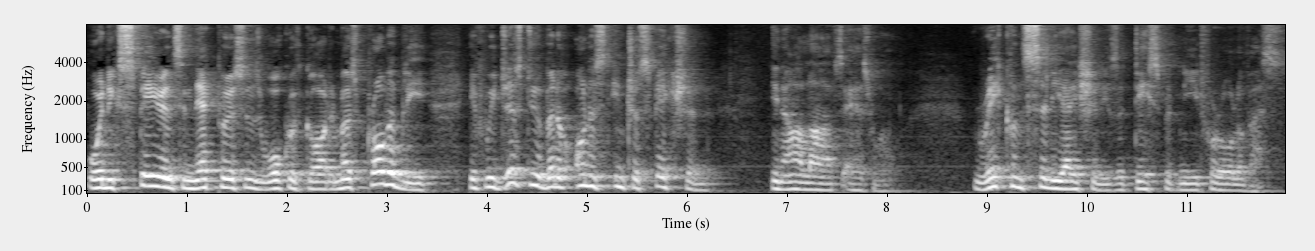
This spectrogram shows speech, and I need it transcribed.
or an experience in that person's walk with God. And most probably, if we just do a bit of honest introspection in our lives as well. Reconciliation is a desperate need for all of us.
